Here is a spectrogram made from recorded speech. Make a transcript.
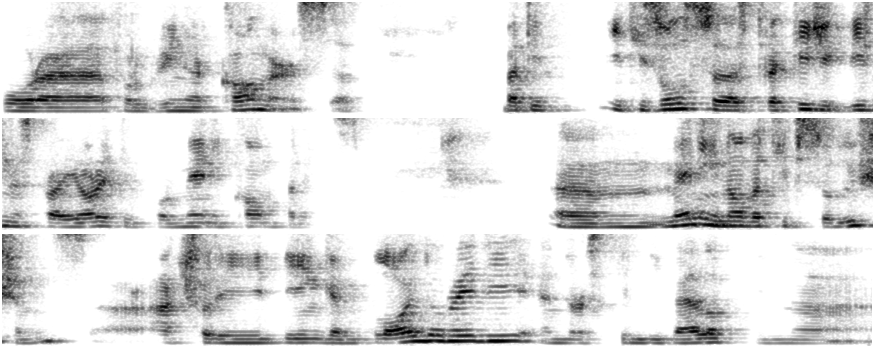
for, uh, for greener commerce, uh, but it, it is also a strategic business priority for many companies. Um, many innovative solutions are actually being employed already and are still developed in uh,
